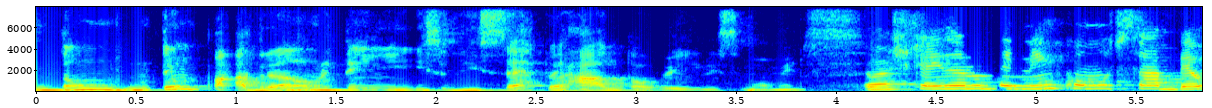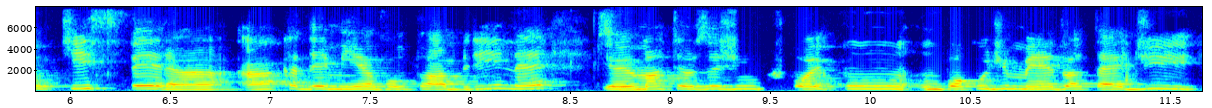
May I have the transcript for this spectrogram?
então não tem um padrão, não tem isso de certo ou errado, talvez, nesse momento. Eu acho que ainda não tem nem como saber o que esperar. A academia voltou a abrir, né? E eu e o Matheus, a gente foi com um pouco de medo até de.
